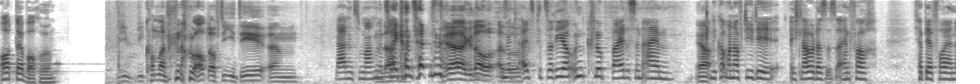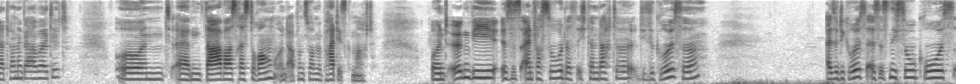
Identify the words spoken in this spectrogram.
Ort der Woche. Wie, wie kommt man denn überhaupt auf die Idee, ähm, Laden zu machen mit Laden. zwei Konzepten. Ja, genau. Also mit als Pizzeria und Club beides in einem. Ja. Wie kommt man auf die Idee? Ich glaube, das ist einfach. Ich habe ja vorher in der Tonne gearbeitet und ähm, da war es Restaurant und ab und zu haben wir Partys gemacht. Und irgendwie ist es einfach so, dass ich dann dachte, diese Größe, also die Größe, es ist nicht so groß,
